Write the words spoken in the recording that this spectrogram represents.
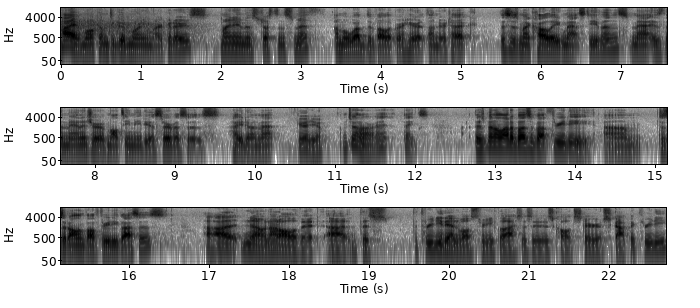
Hi, and welcome to Good Morning Marketers. My name is Justin Smith. I'm a web developer here at ThunderTech. This is my colleague Matt Stevens. Matt is the manager of multimedia services. How you doing, Matt? Good, you? I'm doing all right, thanks. There's been a lot of buzz about 3D. Um, does it all involve 3D glasses? Uh, no, not all of it. Uh, this the 3D that involves 3D glasses is called stereoscopic 3D,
